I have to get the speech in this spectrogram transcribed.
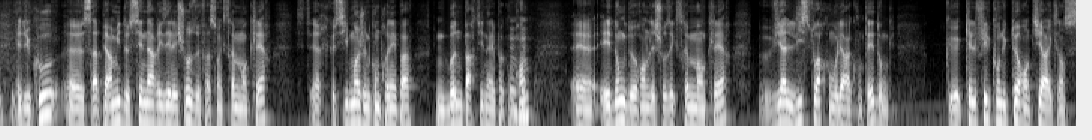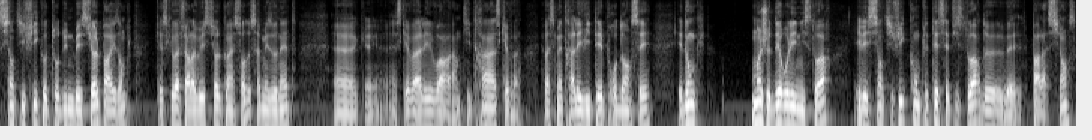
et du coup euh, ça a permis de scénariser les choses de façon extrêmement claire c'est-à-dire que si moi je ne comprenais pas une bonne partie n'allait pas comprendre mhm. et donc de rendre les choses extrêmement claires via l'histoire qu'on voulait raconter donc que, quel fil conducteur on tire avec un scientifique autour d'une bestiole par exemple? Qu'est-ce que va faire la bestiole quand elle sort de sa maisonnette? Est-ce qu'elle va aller voir un petit train? Est-ce qu'elle va, se mettre à léviter pour danser? Et donc moi, je déroulais une histoire et les scientifiques complétaient cette histoire ben, par la science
